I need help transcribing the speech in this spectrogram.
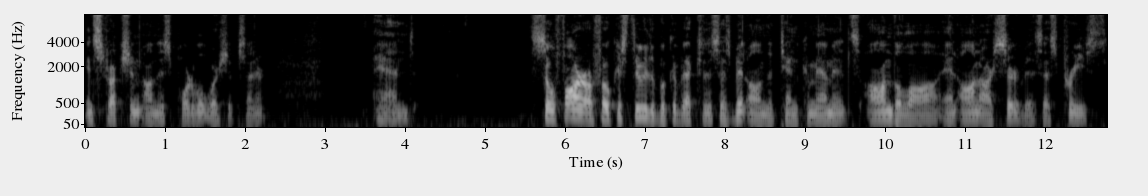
instruction on this portable worship center. And so far, our focus through the book of Exodus has been on the Ten Commandments, on the law, and on our service as priests.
